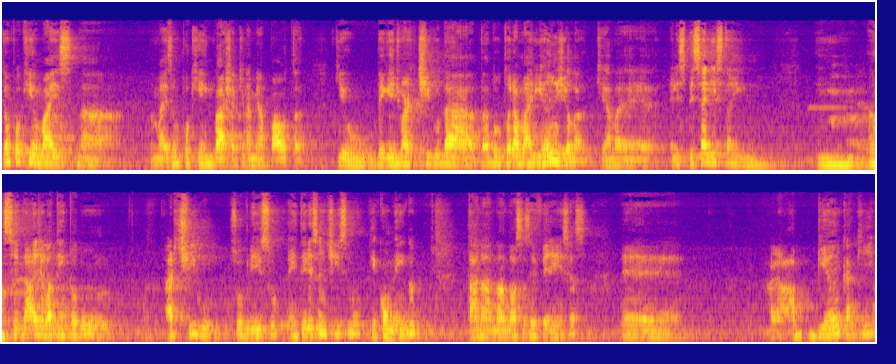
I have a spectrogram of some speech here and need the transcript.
Tem um pouquinho mais na mais um pouquinho embaixo aqui na minha pauta que eu peguei de um artigo da, da doutora Mariângela, que ela é, ela é especialista em, em ansiedade, ela tem todo um artigo sobre isso, é interessantíssimo, recomendo, tá na, nas nossas referências. É, a, a Bianca aqui,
